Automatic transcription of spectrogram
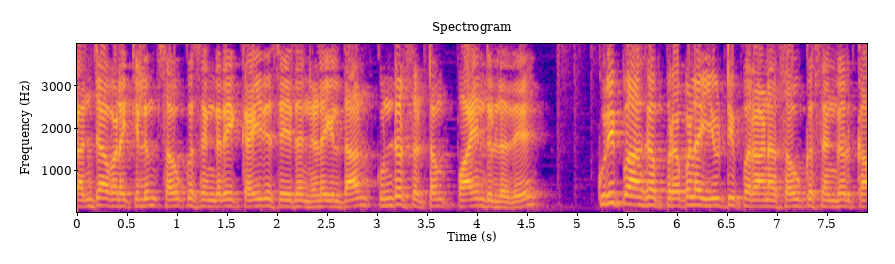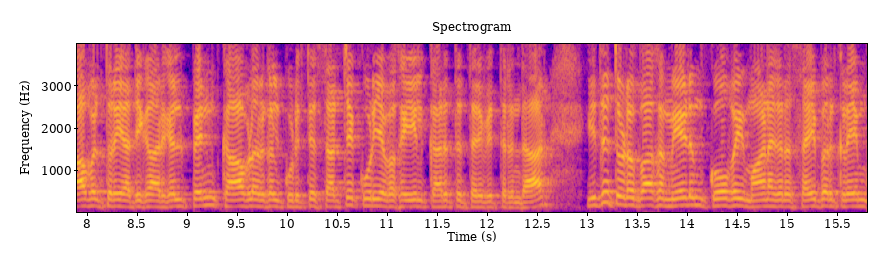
கஞ்சா வழக்கிலும் சவுக்கு சங்கரை கைது செய்த நிலையில்தான் குண்டர் சட்டம் பாய்ந்துள்ளது. குறிப்பாக பிரபல யூடியூபரான சவுக்கு சங்கர் காவல்துறை அதிகாரிகள் பெண் காவலர்கள் குறித்து சர்ச்சைக்கூடிய வகையில் கருத்து தெரிவித்திருந்தார். இது தொடர்பாக மேலும் கோவை மாநகர சைபர் கிரைம்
